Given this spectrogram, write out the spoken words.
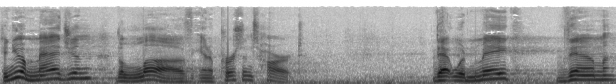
Can you imagine the love in a person's heart that would make them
